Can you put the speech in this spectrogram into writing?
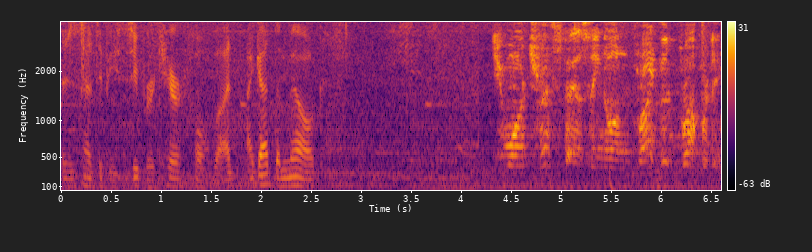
I just have to be super careful. But I got the milk. You are trespassing on private property.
